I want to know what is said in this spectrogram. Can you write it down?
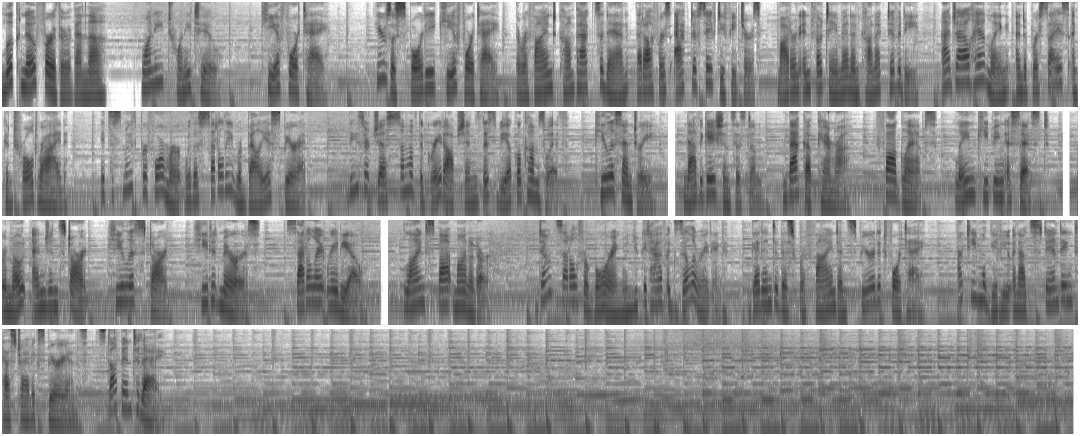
Look no further than the 2022 Kia Forte. Here's a sporty Kia Forte, the refined compact sedan that offers active safety features, modern infotainment and connectivity, agile handling, and a precise and controlled ride. It's a smooth performer with a subtly rebellious spirit. These are just some of the great options this vehicle comes with. Keyless entry, navigation system, backup camera, fog lamps, lane keeping assist, remote engine start, keyless start, heated mirrors, satellite radio, blind spot monitor. Don't settle for boring when you could have exhilarating. Get into this refined and spirited Forte. Our team will give you an outstanding test drive experience. Stop in today.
